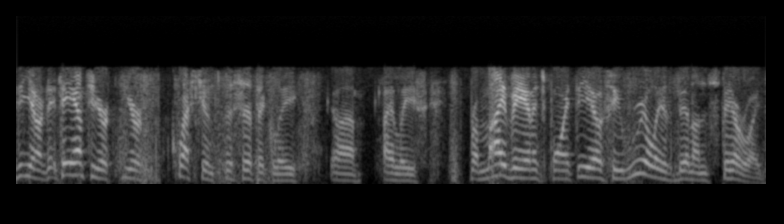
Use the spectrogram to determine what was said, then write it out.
You know, to answer your your question specifically, uh, Ilyse, from my vantage point, the EEOC really has been on steroids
